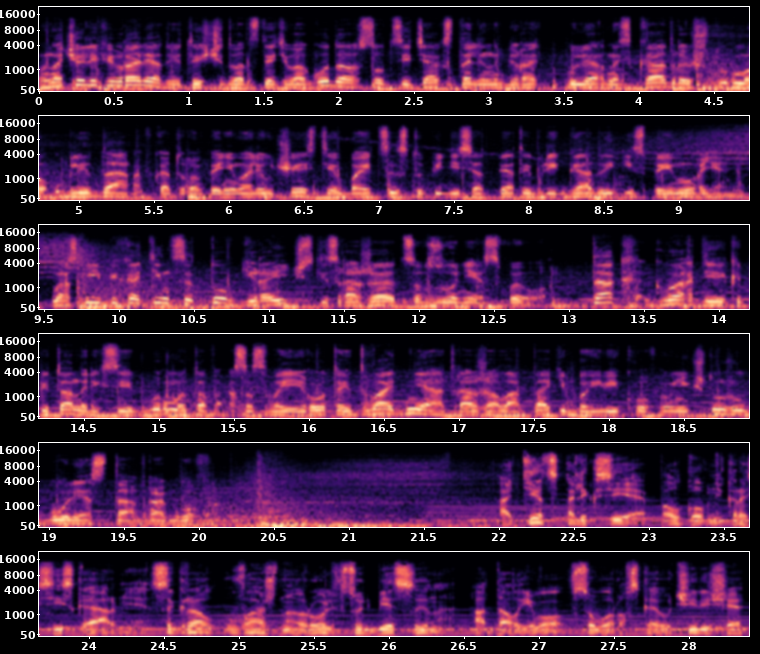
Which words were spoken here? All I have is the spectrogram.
В начале февраля 2023 года в соцсетях стали набирать популярность кадры штурма Угледара, в котором принимали участие бойцы 155-й бригады из Приморья. Морские пехотинцы ТОВ героически сражаются в зоне СПО. Так, гвардии капитан Алексей Бурматов со своей ротой два дня отражал атаки боевиков и уничтожил более 100 врагов. Отец Алексея, полковник российской армии, сыграл важную роль в судьбе сына, отдал его в Суворовское училище,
